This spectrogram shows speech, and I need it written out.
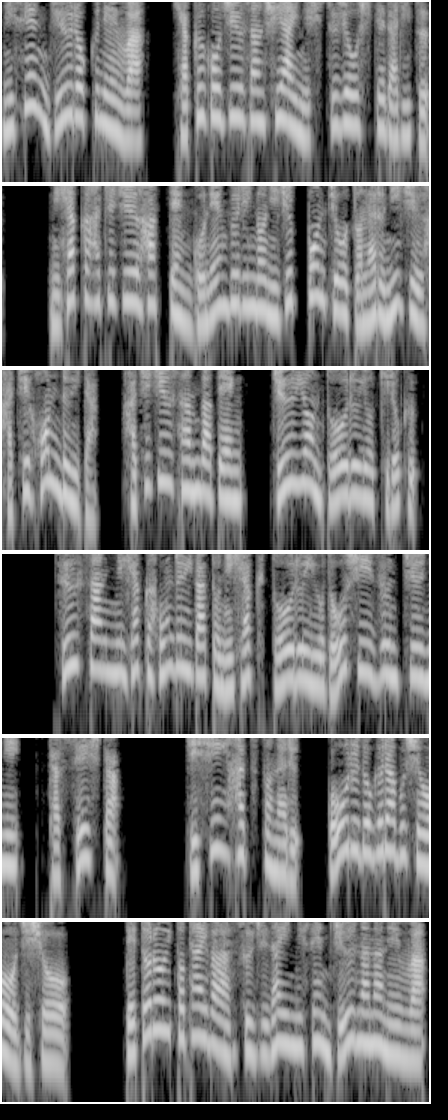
2016年は、153試合に出場して打率、288.5年ぶりの20本超となる28本塁打、83打点、14盗塁を記録。通算200本塁打と200盗塁を同シーズン中に達成した。自身初となるゴールドグラブ賞を受賞。デトロイトタイガース時代2017年は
